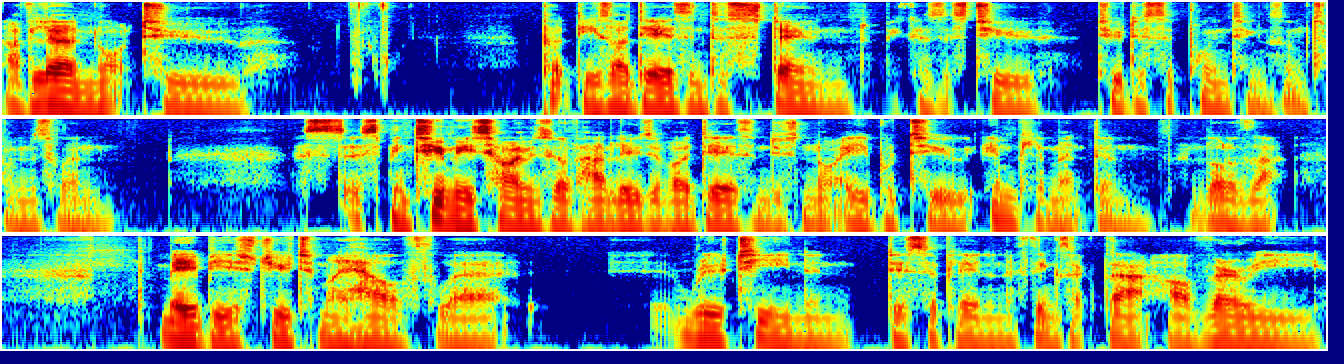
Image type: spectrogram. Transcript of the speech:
I've learned not to put these ideas into stone because it's too too disappointing sometimes when it's, it's been too many times where I've had loads of ideas and just not able to implement them. A lot of that maybe is due to my health, where routine and discipline and things like that are very,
